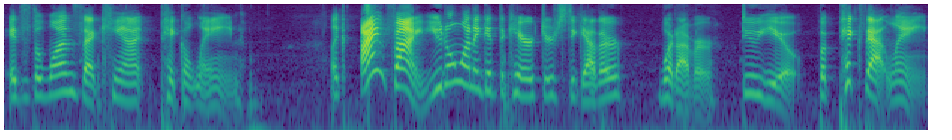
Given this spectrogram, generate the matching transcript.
it's the ones that can't pick a lane. Like I'm fine. You don't want to get the characters together, whatever. Do you. But pick that lane.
